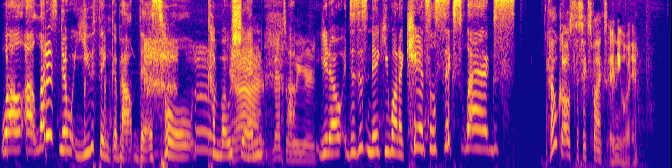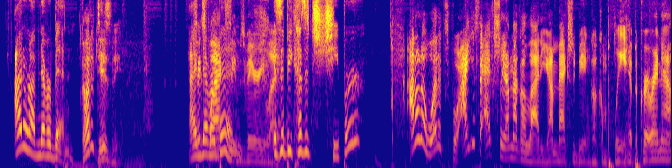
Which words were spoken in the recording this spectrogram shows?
Well, uh, let us know what you think about this whole commotion. God, that's weird. You know, does this make you want to cancel Six Flags? Who goes to Six Flags anyway? I don't know. I've never been. Go to Disney. I've Six never Flags been. seems very like. Is it because it's cheaper? I don't know what it's for. I used to actually. I'm not gonna lie to you. I'm actually being a complete hypocrite right now.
